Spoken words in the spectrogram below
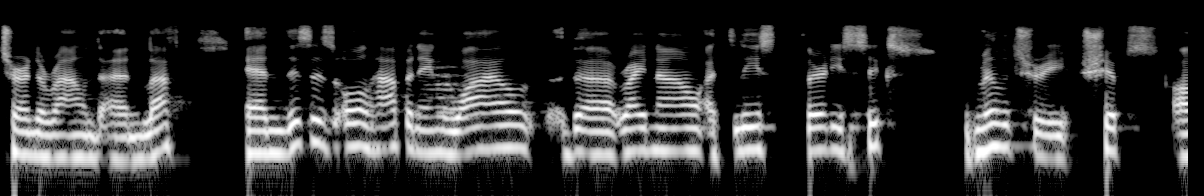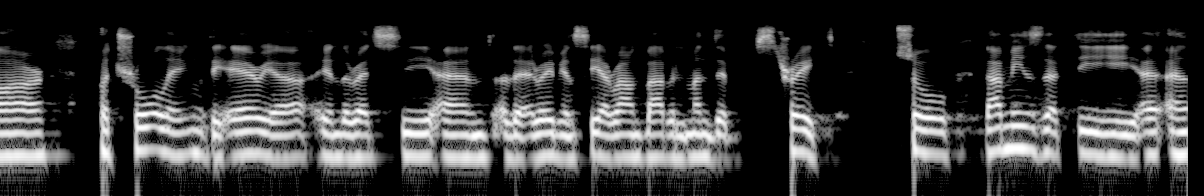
turned around and left. And this is all happening while the right now at least 36 military ships are patrolling the area in the Red Sea and the Arabian Sea around Bab el Mandeb Strait. So that means that the uh, uh,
